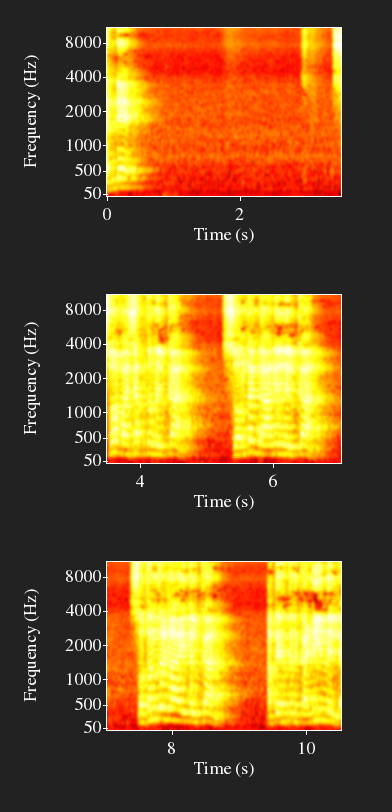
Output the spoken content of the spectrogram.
തന്റെ സ്വവശത്ത് നിൽക്കാൻ സ്വന്തം കാലിൽ നിൽക്കാൻ സ്വതന്ത്രനായി നിൽക്കാൻ അദ്ദേഹത്തിന് കഴിയുന്നില്ല.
